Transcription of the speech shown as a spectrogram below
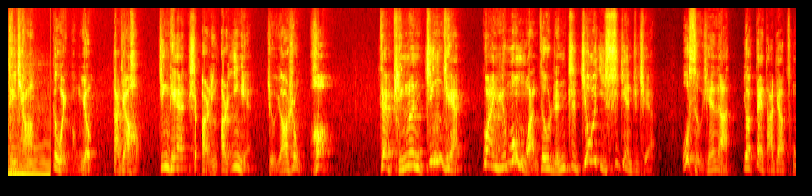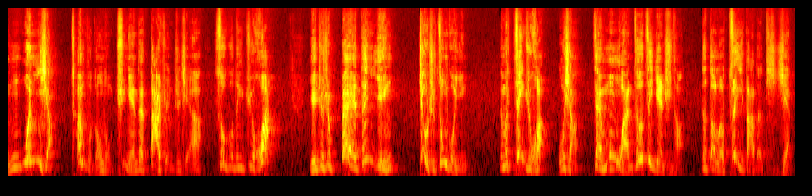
推墙，各位朋友，大家好，今天是二零二一年九月二十五号。在评论今天关于孟晚舟人质交易事件之前，我首先呢要带大家重温一下川普总统去年在大选之前啊说过的一句话，也就是拜登赢就是中国赢。那么这句话，我想在孟晚舟这件事上得到了最大的体现。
